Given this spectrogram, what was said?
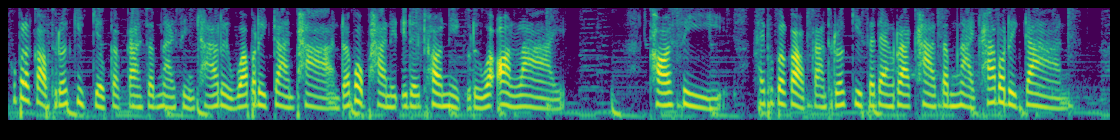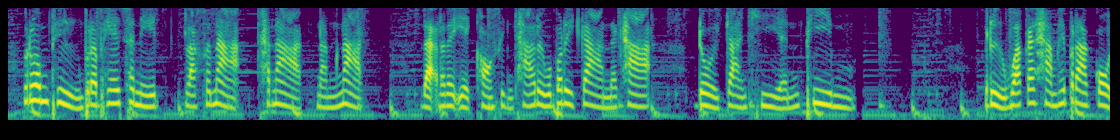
ผู้ประกอบธุรกิจเกี่ยวกับการจำหน่ายสินค้า หรือว่าบริการผ่าน ระบบพาณิชย์อิเล็กทรอนิกส์หรือว่าออนไลน์ ข้อ 4 ให้ผู้ประกอบการธุรกิจแสดงราคาจำหน่ายค่าบริการรวมถึงประเภทชนิด ลักษณะ ขนาด น้ำหนัก และรายละเอียดของสินค้าหรือว่าบริการนะคะ โดยการเขียนพิมพ์ หรือว่ากระทำให้ปรากฏ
